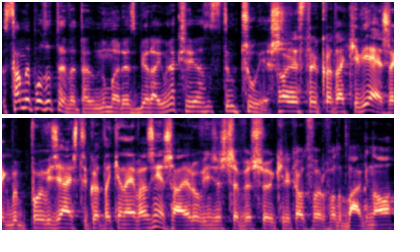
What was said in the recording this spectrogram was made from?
E, Same pozytywy te numery zbierają. Jak się z tym czujesz? To jest tylko taki, wiesz, jakby powiedziałeś tylko takie najważniejsze, ale również jeszcze wyszły kilka utworów od Bagno.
